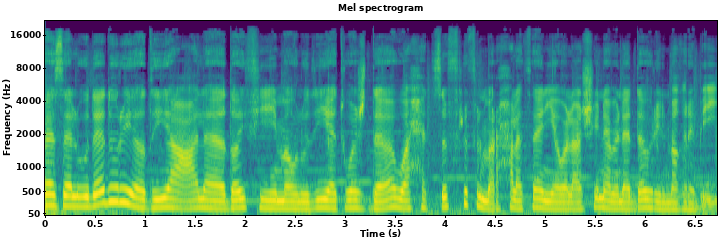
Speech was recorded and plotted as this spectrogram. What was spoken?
فاز الوداد الرياضي على ضيف مولودية وجدة 1-0 في المرحلة الثانية والعشرين من الدوري المغربي.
